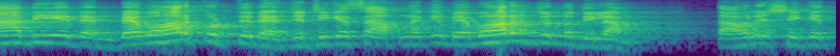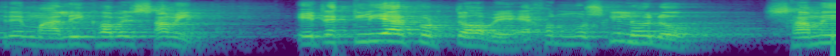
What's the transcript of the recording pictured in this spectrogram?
না দিয়ে দেন, ব্যবহার করতে দেন, যে ঠিক আছে, আপনাকে ব্যবহারের জন্য দিলাম, তাহলে সেক্ষেত্রে মালিক হবে স্বামী। এটা ক্লিয়ার করতে হবে। এখন মুশকিল হলো, স্বামী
